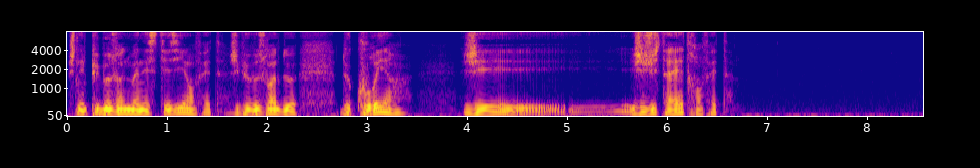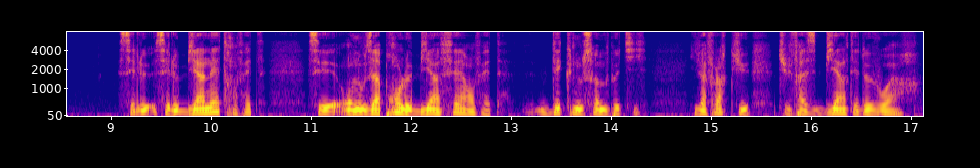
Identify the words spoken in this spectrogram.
Je n'ai plus besoin de m'anesthésier en fait. J'ai plus besoin de, de courir. J'ai juste à être en fait. C'est le, le bien-être en fait. On nous apprend le bien faire en fait. Dès que nous sommes petits, il va falloir que tu, tu fasses bien tes devoirs.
